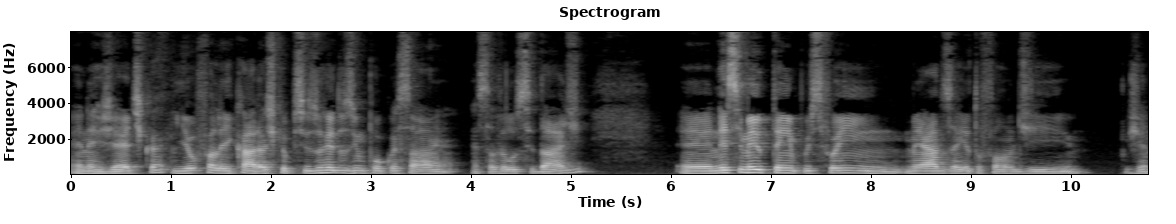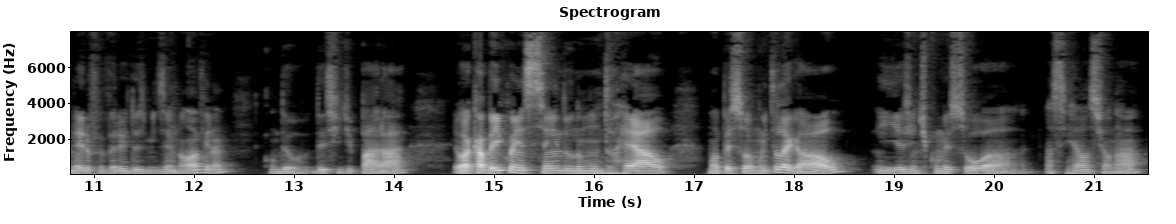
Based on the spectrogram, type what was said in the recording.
energética e eu falei, cara, acho que eu preciso reduzir um pouco essa, essa velocidade. É, nesse meio tempo, isso foi em meados aí, eu tô falando de janeiro, fevereiro de 2019, né? Quando eu decidi parar. Eu acabei conhecendo no mundo real uma pessoa muito legal e a gente começou a, a se relacionar.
